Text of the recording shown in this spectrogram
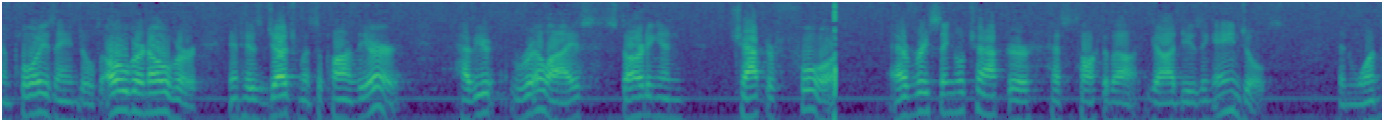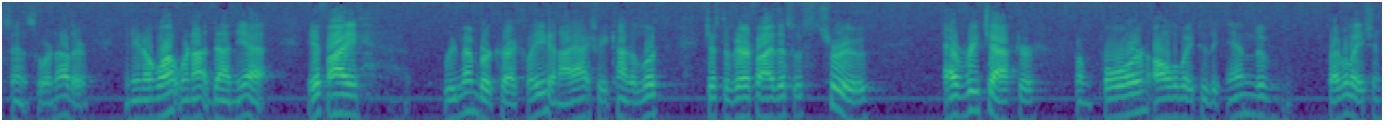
employs angels over and over in his judgments upon the earth. Have you realized, starting in chapter 4, every single chapter has talked about God using angels in one sense or another. And you know what? We're not done yet. If I remember correctly, and I actually kind of looked just to verify this was true, every chapter from 4 all the way to the end of Revelation,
